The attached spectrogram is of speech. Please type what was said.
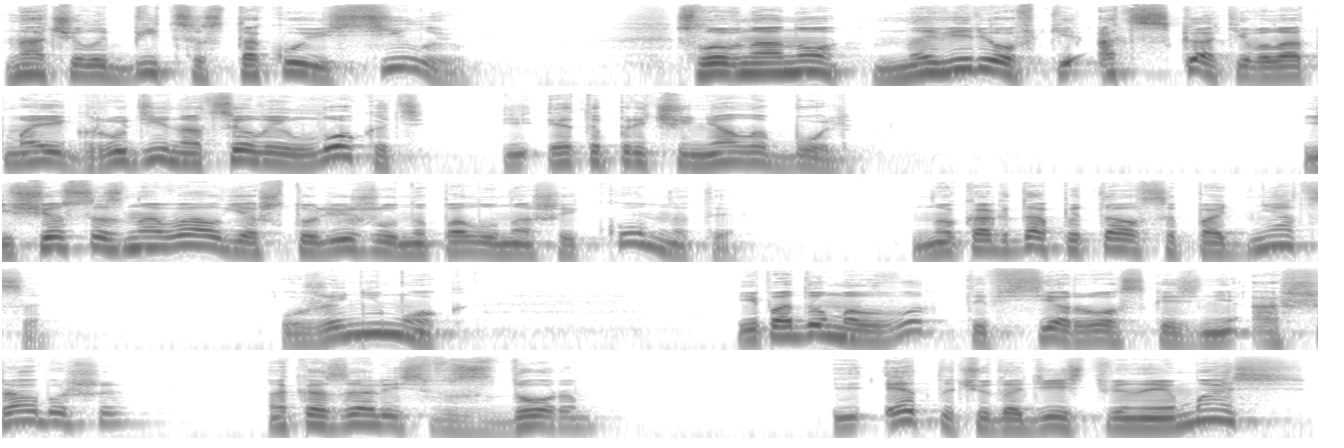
начало биться с такой силой, словно оно на веревке отскакивало от моей груди на целый локоть, и это причиняло боль. Еще сознавал я, что лежу на полу нашей комнаты, но когда пытался подняться — уже не мог, и подумал, вот и все росказни о шабаше оказались вздором, и эта чудодейственная мазь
